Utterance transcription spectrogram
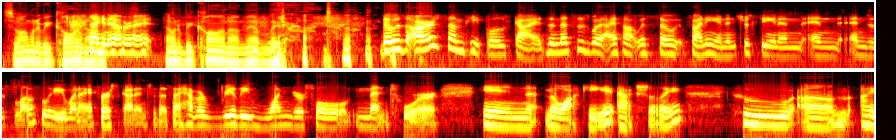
So I'm going to be calling on I know, right? I'm going to be calling on them later on. Those are some people's guides, and this is what I thought was so funny and interesting and and and just lovely when I first got into this. I have a really wonderful mentor in Milwaukee actually who um, I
